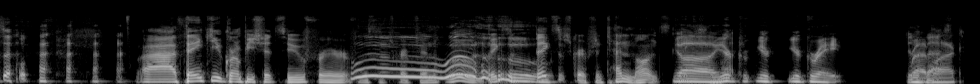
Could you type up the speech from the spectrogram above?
So, uh, thank you, Grumpy Shih Tzu, for, for the subscription. Woo, big, big subscription, ten months. Thanks Uh, so you're much. you're you're great. You're best. Black.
